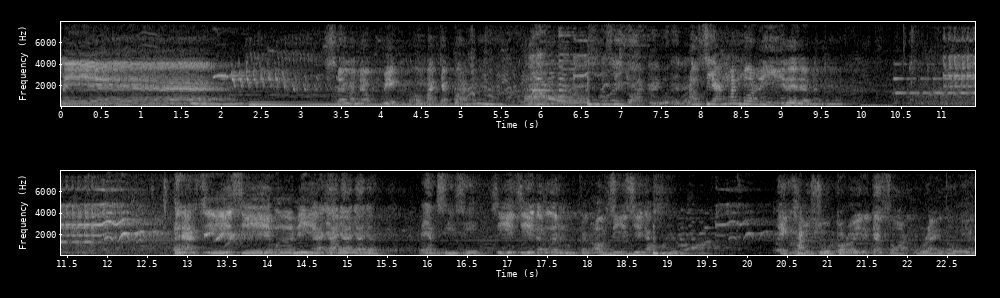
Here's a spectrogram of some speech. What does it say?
เนี่ยเสียงอันนี้ปีกเอามาจากบ้านไม่ใช่ยอดดูเถอะเอาเสียงมันบรีเลยเดี๋ยวนี้สีสีมือนี่เดี๋ยวเขาเดี๋ยวเดี๋ยวเดี๋ยว ไม่หยังสีสีสีสีกับเอื้อนเอาสีสีกับไอ้ขั้นสูตรเขาเลยจะสอดรู้อะไรตัวเอง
